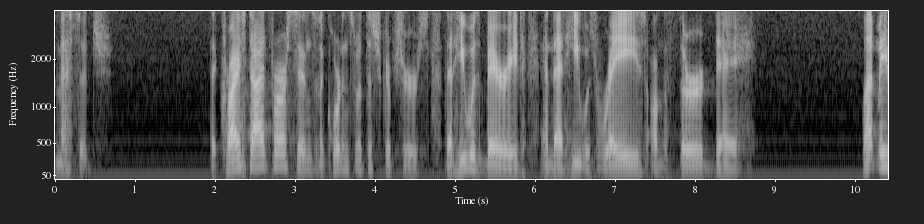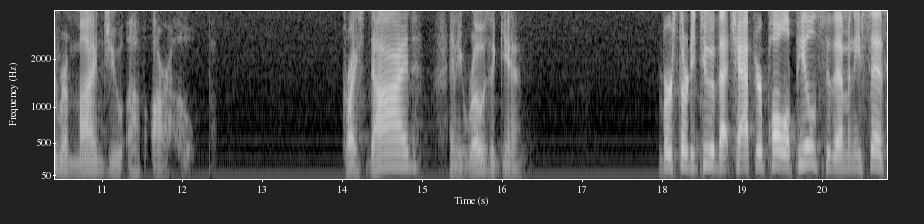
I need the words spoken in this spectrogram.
message? that Christ died for our sins in accordance with the scriptures, that he was buried, and that he was raised on the third day. Let me remind you of our hope. Christ died and he rose again. Verse 32 of that chapter, Paul appeals to them and he says,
